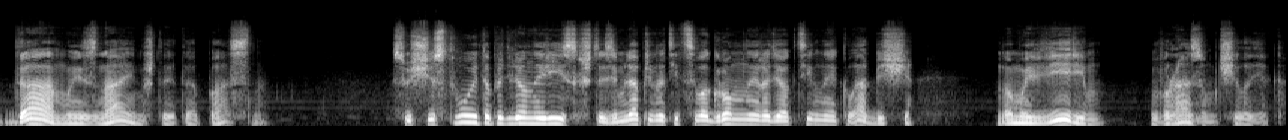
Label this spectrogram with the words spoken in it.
Да, мы знаем, что это опасно. Существует определенный риск, что Земля превратится в огромное радиоактивное кладбище, но мы верим в разум человека.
